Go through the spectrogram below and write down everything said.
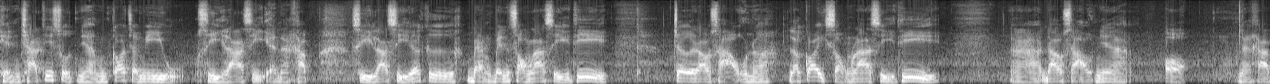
เห็นชัดที่สุดเนี่ยมันก็จะมีอยู่ 4 ราศีนะครับ 4 ราศีก็คือแบ่งเป็น 2 ราศีที่เจอดาวเสาร์เนาะแล้วก็อีก 2 ราศีที่าดาวเสาร์เนี่ยออกนะครับ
